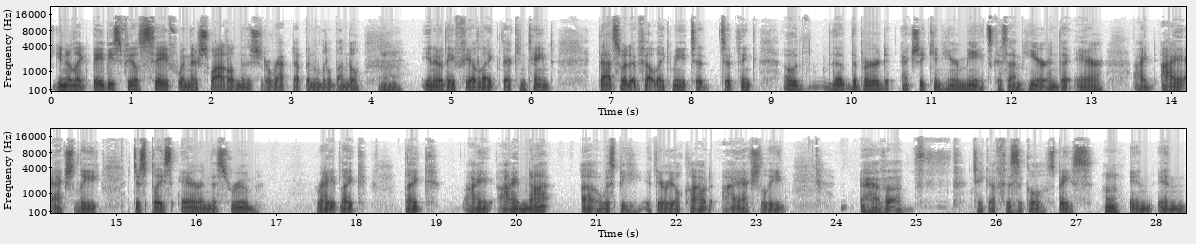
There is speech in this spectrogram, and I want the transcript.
you know, like babies feel safe when they're swaddled and they're sort of wrapped up in a little bundle. Mm-hmm. You know, they feel like they're contained. That's what it felt like me to to think. Oh, the the bird actually can hear me. It's because I'm here, and the air. I I actually displace air in this room, right? Like like I I'm not a wispy ethereal cloud. I actually have a take a physical space hmm. in in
